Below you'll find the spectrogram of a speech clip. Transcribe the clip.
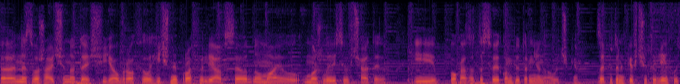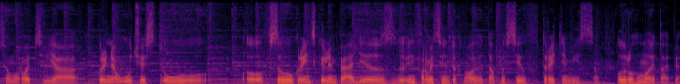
Е, Незважаючи на те, що я обрав філологічний профіль, я все одно маю можливість вивчати і показувати свої комп'ютерні навички. За підтримки вчителів у цьому році я прийняв участь у е, всеукраїнській олімпіаді з інформаційної технології та посів третє місце у другому етапі.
